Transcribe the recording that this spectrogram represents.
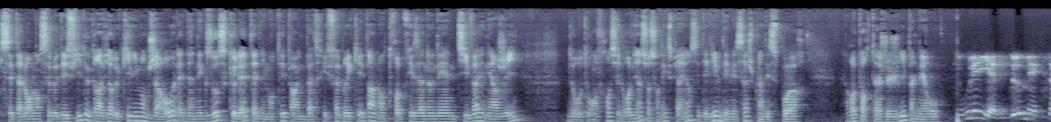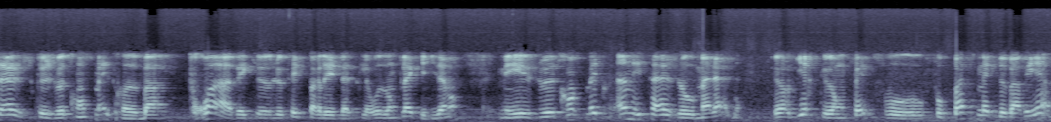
Il s'est alors lancé le défi de gravir le Kilimanjaro à l'aide d'un exosquelette alimenté par une batterie fabriquée par l'entreprise anonéenne Tiva Energy. De retour en France, il revient sur son expérience et délivre des messages pleins d'espoir. Un reportage de Julie Palmero. Si vous voulez, il y a deux messages que je veux transmettre. Euh, bah, trois avec euh, le fait de parler de la sclérose en plaques, évidemment. Mais je veux transmettre un message aux malades, leur dire qu'en fait, faut, faut pas se mettre de barrière,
